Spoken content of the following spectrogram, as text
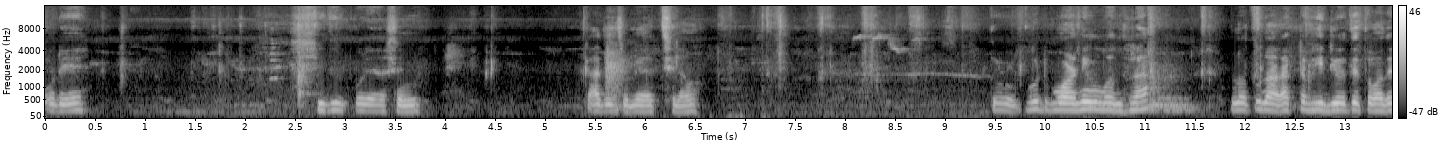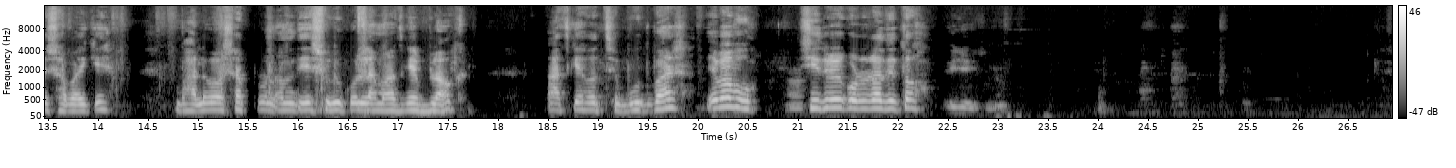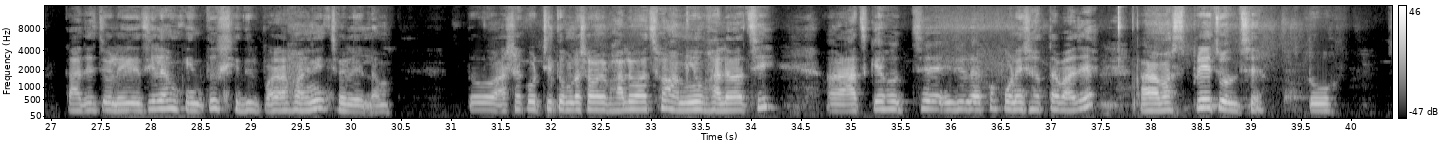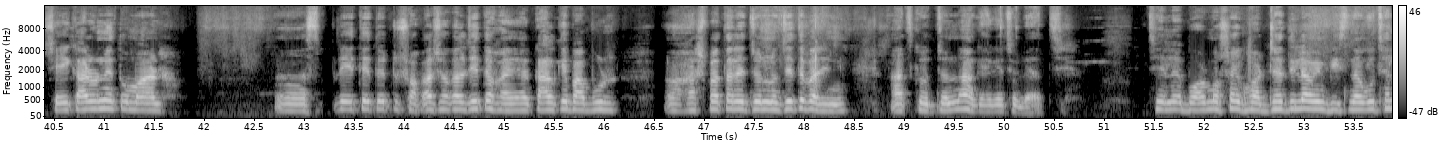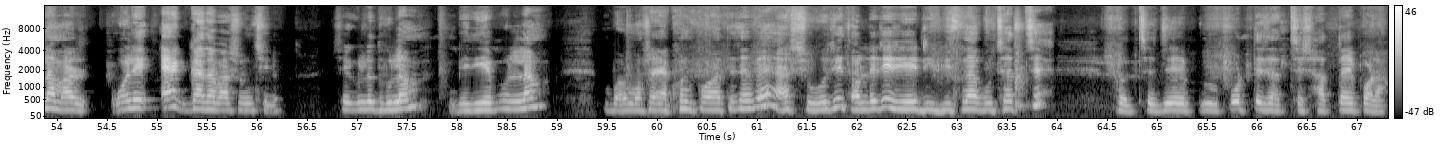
পরে সিঁদুর পরে আসেনি কাজে চলে যাচ্ছিলাম। তো গুড মর্নিং বন্ধুরা নতুন আর একটা ভিডিওতে তোমাদের সবাইকে ভালোবাসা প্রণাম দিয়ে শুরু করলাম আজকের ব্লগ। আজকে হচ্ছে বুধবার। এ বাবু সিঁদুরের কোটোটা দে কাজে চলে গেছিলাম, কিন্তু সিঁদুর পরা হয়নি, চলে এলাম। তো আশা করছি তোমরা সবাই ভালো আছো, আমিও ভালো আছি। আর আজকে হচ্ছে, এই যে দেখো, পৌনে সাতটা বাজে, আর আমার স্প্রে চলছে। তো সেই কারণে তোমার স্প্রেতে তো একটু সকাল সকাল যেতে হয়, আর কালকে বাবুর হাসপাতালের জন্য যেতে পারিনি। আজকে ওর জন্য আগে আগে চলে যাচ্ছি। ছেলে বরমশাই ঘর ঝা দিল আমি বিছনা গুছালাম, আর বলে এক গাদা বাসন ছিল। সেগুলো ধুলাম, বেরিয়ে পড়লাম। বরমশাই এখন পড়াতে যাবে। আর শুভজিৎ অলরেডি রেডি বিছনা গুছাচ্ছে। হচ্ছে যে পড়তে যাচ্ছে, সাতটায় পড়া।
